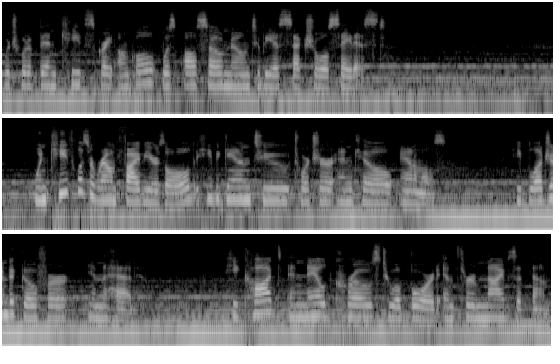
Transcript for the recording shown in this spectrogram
which would have been Keith's great uncle, was also known to be a sexual sadist. When Keith was around five years old, he began to torture and kill animals. He bludgeoned a gopher in the head. He caught and nailed crows to a board and threw knives at them.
